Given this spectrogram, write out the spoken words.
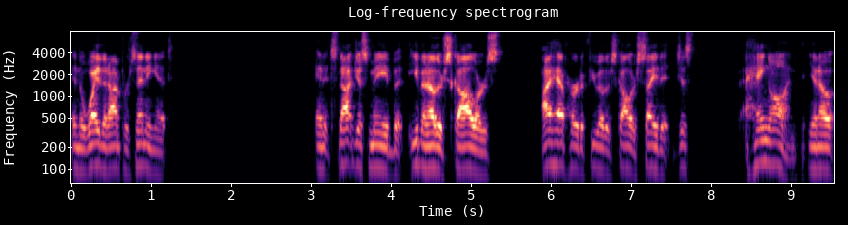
in the way that I'm presenting it. And it's not just me, but even other scholars. I have heard a few other scholars say that just hang on. You know,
